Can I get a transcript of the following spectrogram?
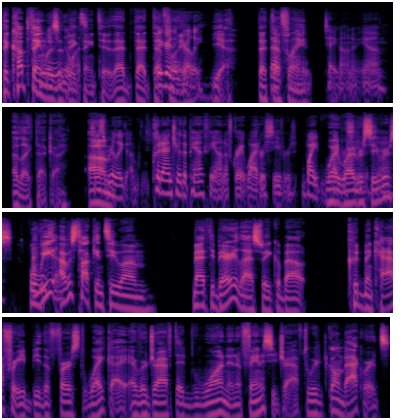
the Kupp thing was a big was. thing too. That that Bigger than definitely. Yeah, that that's definitely. take on it. Yeah. I like that guy. He's Um, really good. Could enter the pantheon of great wide receivers. White White wide yeah. receivers. I Well, we so. I was talking to um Matthew Berry last week about could McCaffrey be the first white guy ever drafted one in a fantasy draft? We're going backwards.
